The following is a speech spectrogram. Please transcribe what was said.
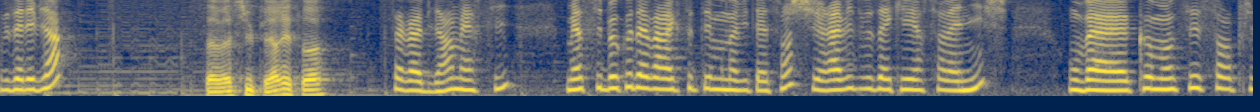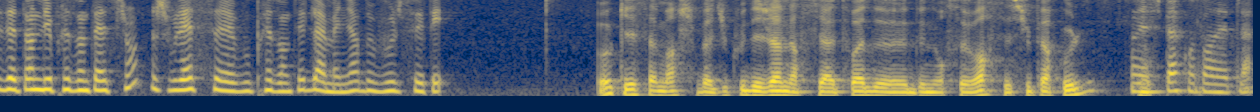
Vous allez bien? Ça va super et toi? Ça va bien, merci. Merci beaucoup d'avoir accepté mon invitation. Je suis ravie de vous accueillir sur la niche. On va commencer sans plus attendre les présentations. Je vous laisse vous présenter de la manière dont vous le souhaitez. Ok, ça marche. Bah, du coup, déjà, merci à toi de, nous recevoir. C'est super cool. On est super content d'être là.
